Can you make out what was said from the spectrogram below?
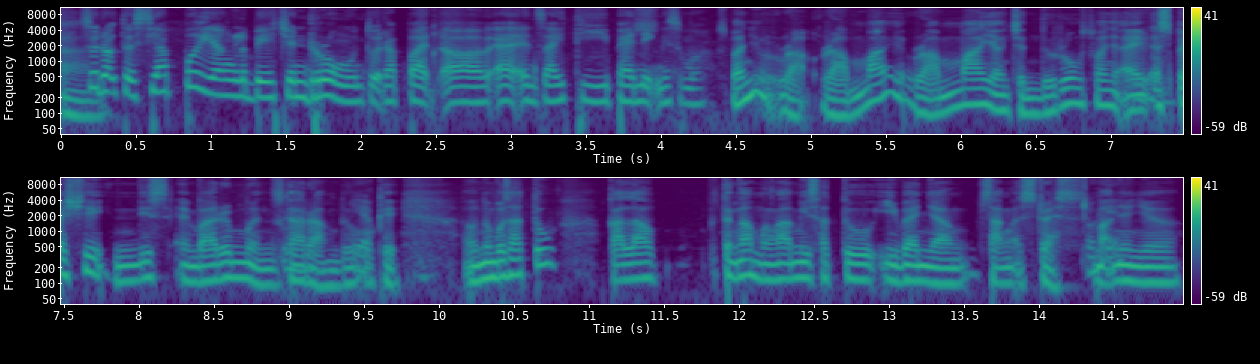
Ah. So doktor Siapa yang lebih cenderung Untuk dapat uh, Anxiety Panic ni semua? Sebenarnya ra- ramai ramai yang cenderung sebenarnya mm. especially in this environment sekarang tu. Yep. okay. Uh, nombor satu kalau tengah mengalami satu event yang sangat stres Okay. maknanya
